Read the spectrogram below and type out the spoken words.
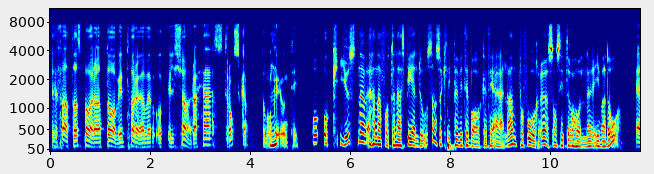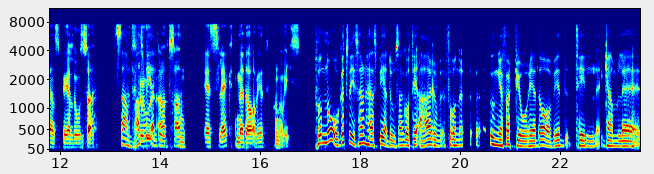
Det fattas bara att David tar över och vill köra hästdroskan de åker mm. runt i. Och, och, just när han har fått den här speldosan så klipper vi tillbaka till Erland på Fårö som sitter och håller i vadå? En speldosa. Samma Jag tror speldosa. att han är släkt med David på något vis. På något vis har den här speldosan gått i arv från unge 40-årige David till gamle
